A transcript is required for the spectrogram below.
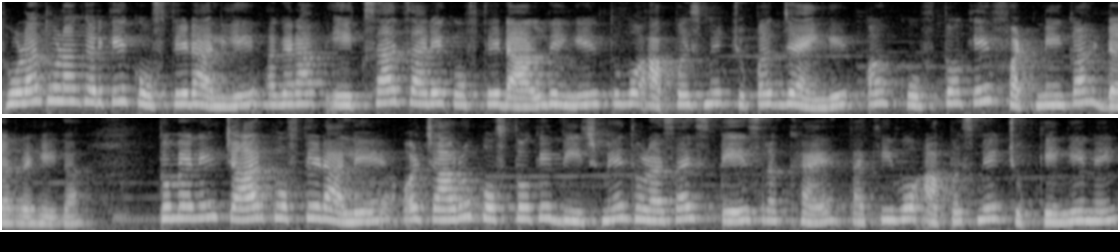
थोड़ा थोड़ा करके कोफ्ते डालिए। अगर आप एक साथ सारे कोफ्ते डाल देंगे तो वो आपस में चुपक जाएँगे और कोफ्तों के फटने का डर रहेगा। तो मैंने चार कोफ्ते डाले हैं और चारों कोफ्तों के बीच में थोड़ा सा स्पेस रखा है ताकि वो आपस में चुपकेंगे नहीं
